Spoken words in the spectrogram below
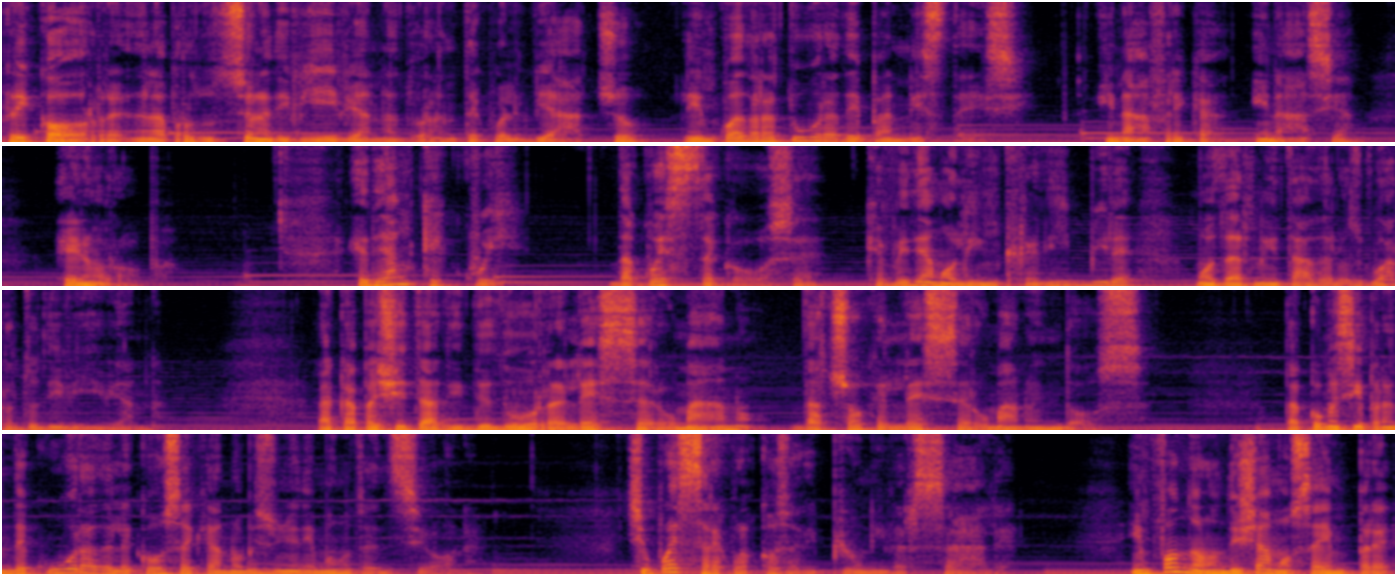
Ricorre nella produzione di Vivian durante quel viaggio l'inquadratura dei panni stesi, in Africa, in Asia e in Europa. Ed è anche qui, da queste cose, che vediamo l'incredibile modernità dello sguardo di Vivian, la capacità di dedurre l'essere umano da ciò che l'essere umano indossa, da come si prende cura delle cose che hanno bisogno di manutenzione. Ci può essere qualcosa di più universale. In fondo non diciamo sempre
